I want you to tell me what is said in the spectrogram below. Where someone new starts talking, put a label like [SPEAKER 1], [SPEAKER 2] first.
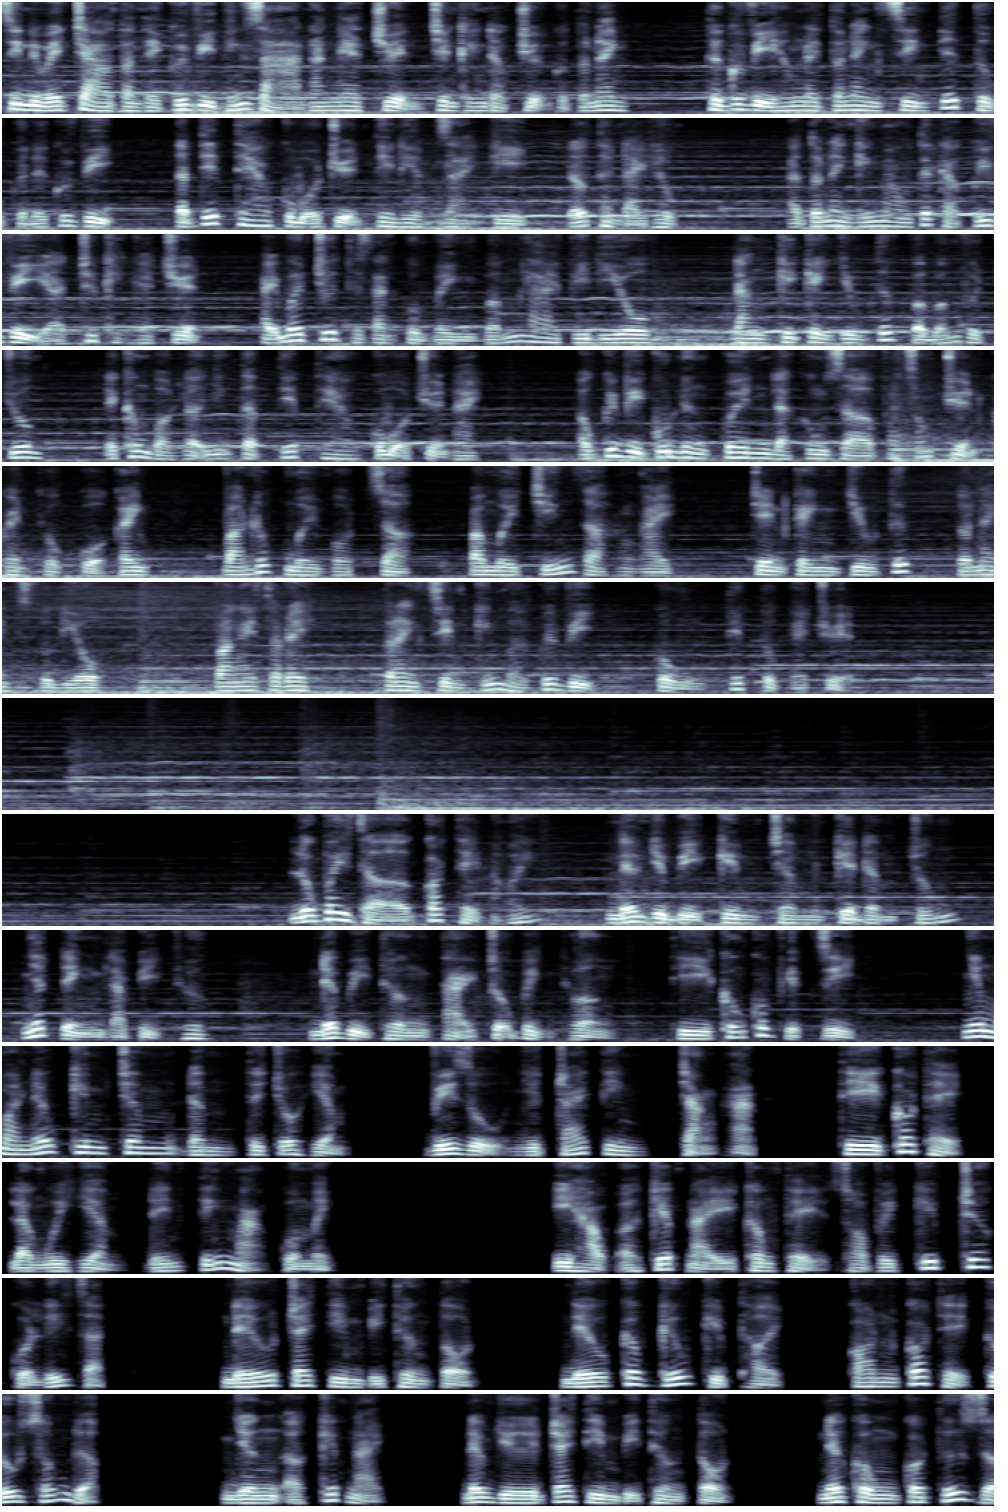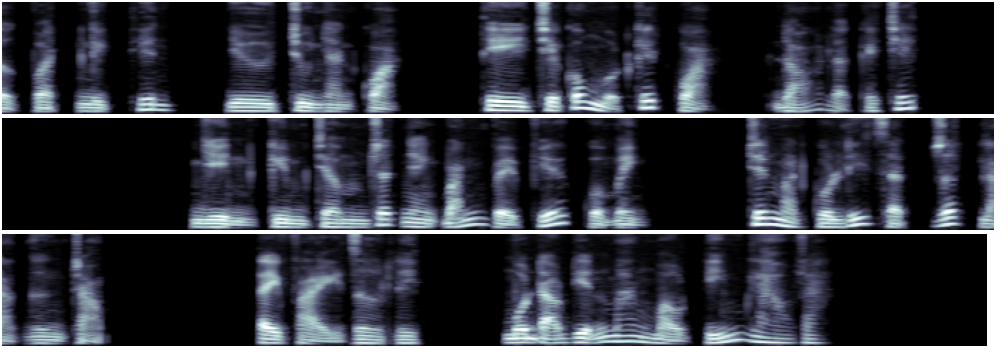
[SPEAKER 1] Xin được mến chào toàn thể quý vị thính giả đang nghe chuyện trên kênh đọc truyện của Tuấn Anh. Thưa quý vị, hôm nay Tuấn Anh xin tiếp tục gửi đến quý vị tập tiếp theo của bộ truyện tiên hiệp giải kỳ Đấu Thần Đại Lục. À, Tuấn Anh kính mong tất cả quý vị à, trước khi nghe chuyện hãy bớt chút thời gian của mình bấm like video, đăng ký kênh youtube và bấm vào chuông để không bỏ lỡ những tập tiếp theo của bộ truyện này. À, quý vị cũng đừng quên là khung giờ phát sóng truyện quen thuộc của kênh vào lúc 11 giờ và 19 giờ hàng ngày trên kênh youtube Tuấn Anh Studio. Và ngay sau đây, Tuấn Anh xin kính mời quý vị cùng tiếp tục nghe chuyện. Lúc bây giờ có thể nói, nếu như bị kim châm kia đâm trúng, nhất định là bị thương. Nếu bị thương tại chỗ bình thường thì không có việc gì. Nhưng mà nếu kim châm đâm tới chỗ hiểm, ví dụ như trái tim chẳng hạn, thì có thể là nguy hiểm đến tính mạng của mình. Y học ở kiếp này không thể so với kiếp trước của Lý Giật. Nếu trái tim bị thương tổn, nếu cấp cứu kịp thời, còn có thể cứu sống được. Nhưng ở kiếp này, nếu như trái tim bị thương tổn, nếu không có thứ dược vật nghịch thiên như chu nhàn quả, thì chỉ có một kết quả, đó là cái chết. Nhìn kim châm rất nhanh bắn về phía của mình, trên mặt của Lý Giật rất là ngưng trọng. Tay phải giơ lên, một đạo điện mang màu tím lao ra.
